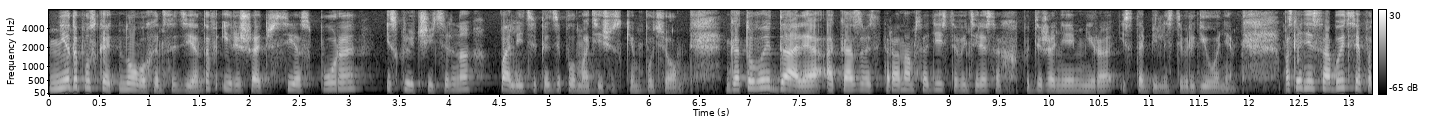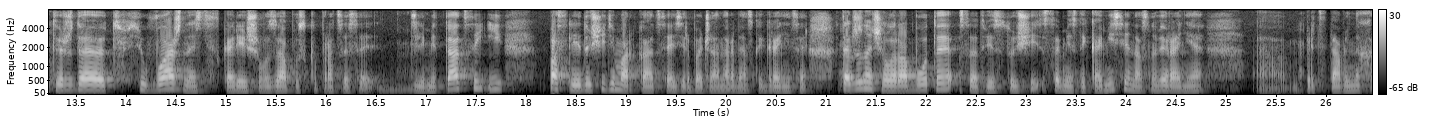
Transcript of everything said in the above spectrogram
не допускать новых инцидентов и решать все споры исключительно политико-дипломатическим путем. Готовы и далее оказывать сторонам содействие в интересах поддержания мира и стабильности в регионе. Последние события подтверждают всю важность скорейшего запуска процесса делимитации и последующей демаркации Азербайджана-армянской границы, а также начало работы соответствующей совместной комиссии на основе ранее представленных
